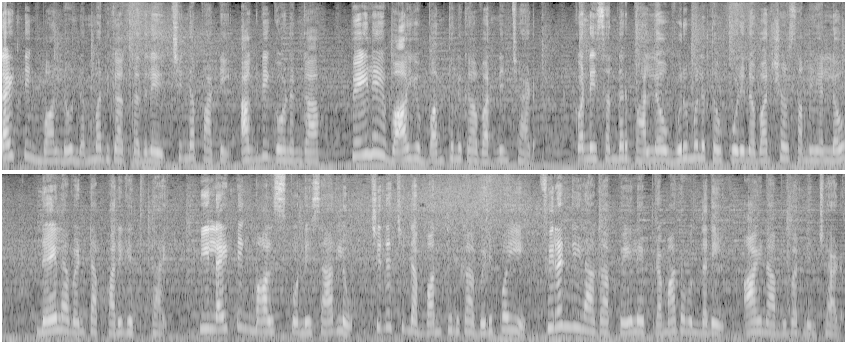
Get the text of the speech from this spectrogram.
లైట్నింగ్ బాల్ను నెమ్మదిగా కదిలే చిన్నపాటి అగ్నిగోళంగా పేలే వాయు బంతులుగా వర్ణించాడు. కొన్ని సందర్భాల్లో ఉరుములతో కూడిన వర్షం సమయంలో నేల వెంట పరిగెత్తుతాయి. ఈ లైట్నింగ్ బాల్స్ కొన్నిసార్లు చిన్న చిన్న బంతులుగా విడిపోయి ఫిరంగిలాగా పేలే ప్రమాదం ఉందని ఆయన అభివర్ణించాడు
